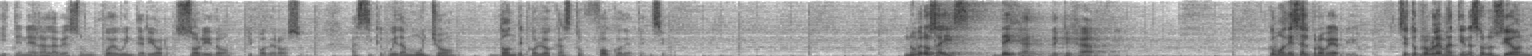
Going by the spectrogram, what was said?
y tener a la vez un juego interior sólido y poderoso. Así que cuida mucho dónde colocas tu foco de atención. Número 6. Deja de quejarte. Como dice el proverbio, si tu problema tiene solución,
